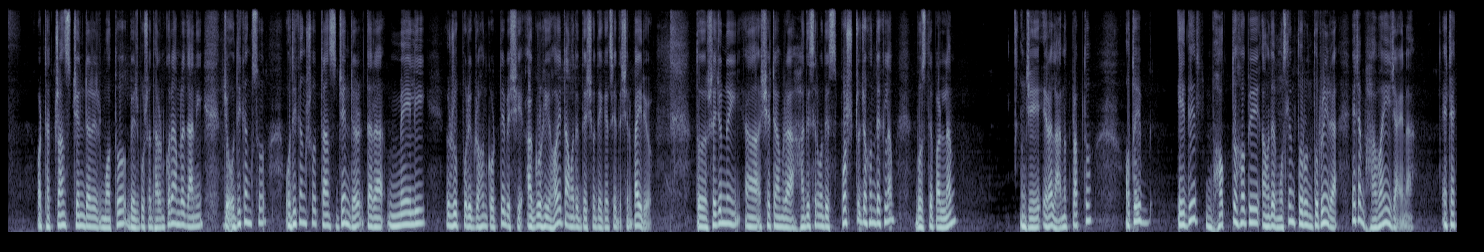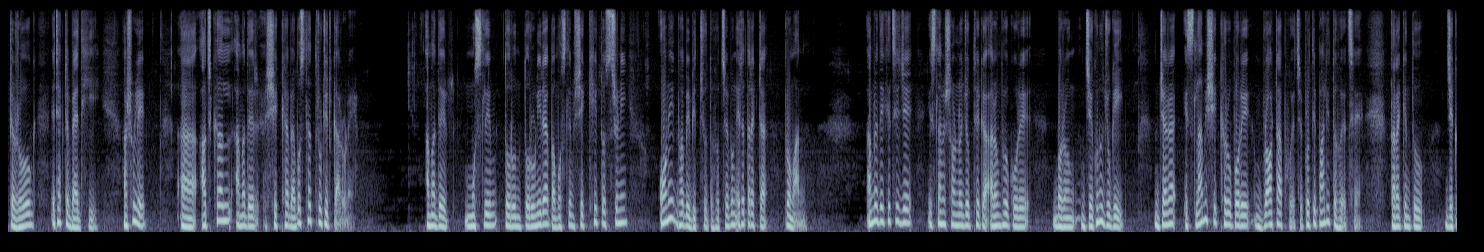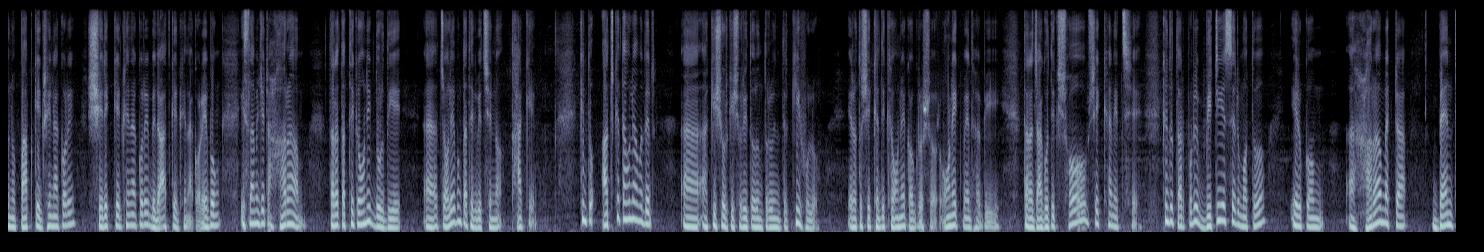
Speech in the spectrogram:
অর্থাৎ ট্রান্সজেন্ডারের মতো বেশভূষা ধারণ করে, আমরা জানি যে অধিকাংশ অধিকাংশ ট্রান্সজেন্ডার তারা মেয়েলি রূপ পরিগ্রহণ করতে বেশি আগ্রহী হয়, এটা আমাদের দেশেও দেখেছে, দেশের বাইরেও। তো সেই জন্যই সেটা আমরা হাদিসের মধ্যে স্পষ্ট যখন দেখলাম, বুঝতে পারলাম যে এরা লানতপ্রাপ্ত। অতএব এদের ভক্ত হবে আমাদের মুসলিম তরুণ তরুণীরা। এটা ভাবাই যায় না। এটা একটা রোগ, এটা একটা ব্যাধি। আসলে আজকাল আমাদের শিক্ষা ব্যবস্থার ত্রুটির কারণে আমাদের মুসলিম তরুণ তরুণীরা বা মুসলিম শিক্ষিত শ্রেণি অনেকভাবে বিচ্যুত হচ্ছে এবং এটা তার একটা প্রমাণ। আমরা দেখেছি যে ইসলামের স্বর্ণযুগ থেকে আরম্ভ করে বরং যে কোনো যুগেই যারা ইসলামী শিক্ষার উপরে ব্রট আপ হয়েছে, প্রতিপালিত হয়েছে, তারা কিন্তু যে কোনো পাপকে ঘৃণা করে, শেরেককে ঘৃণা করে, বেদাতকে ঘৃণা করে এবং ইসলামে যেটা হারাম, তারা তার থেকে অনেক দূর দিয়ে চলে এবং তা থেকে বিচ্ছিন্ন থাকে। কিন্তু আজকে তাহলে আমাদের কিশোর, কিশোরী, তরুণ, তরুণীদের কী হলো? এরা তো শিক্ষা দীক্ষা অনেক অগ্রসর, অনেক মেধাবী, তারা জাগতিক সব শিক্ষা নিচ্ছে। কিন্তু তারপরে বিটিএসের মতো এরকম হারাম একটা ব্যান্ড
